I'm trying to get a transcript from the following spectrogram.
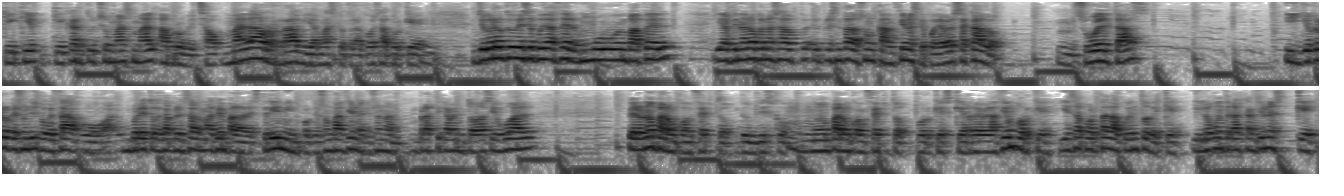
¿qué, cartucho más mal aprovechado. Me ha dado rabia más que otra cosa, porque yo creo que hubiese podido hacer un muy buen papel y al final lo que nos ha pre- presentado son canciones que podía haber sacado mm, sueltas, y yo creo que es un disco que está, o un proyecto que está pensado más bien para el streaming, porque son canciones que suenan prácticamente todas igual, pero no para un concepto de un disco, no para un concepto, porque es que revelación, ¿por qué? Y esa portada, cuento de qué. Y luego entre las canciones, ¿qué?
